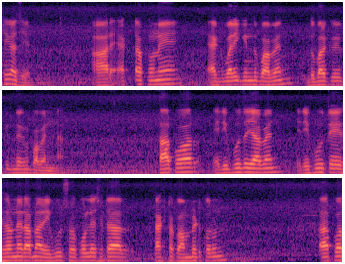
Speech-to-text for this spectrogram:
ঠিক আছে? আর একটা ফোনে একবারই কিন্তু পাবেন, দুবার কিন্তু এগুলো পাবেন না। তারপর রিভিউতে যাবেন। রিভিউতে এই ধরনের আপনার রিভিউ শো করলে সেটার কাজটা কমপ্লিট করুন। তারপর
